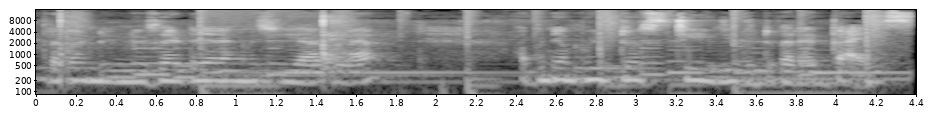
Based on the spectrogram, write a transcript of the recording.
ഇത്ര കണ്ടിന്യൂസ് ആയിട്ട് ഞാൻ അങ്ങനെ ചെയ്യാറില്ല. അപ്പോൾ ഞാൻ പോയി ഡ്രസ് ചേഞ്ച് ചെയ്തിട്ട് വരാം ഗൈസ്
